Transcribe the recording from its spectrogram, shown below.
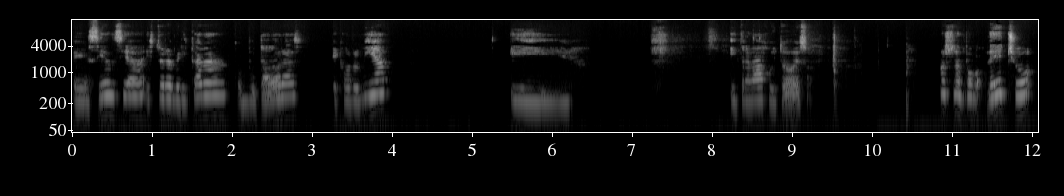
eh, ciencia, historia americana, computadoras, economía y, y trabajo y todo eso. No sé tampoco. De hecho,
